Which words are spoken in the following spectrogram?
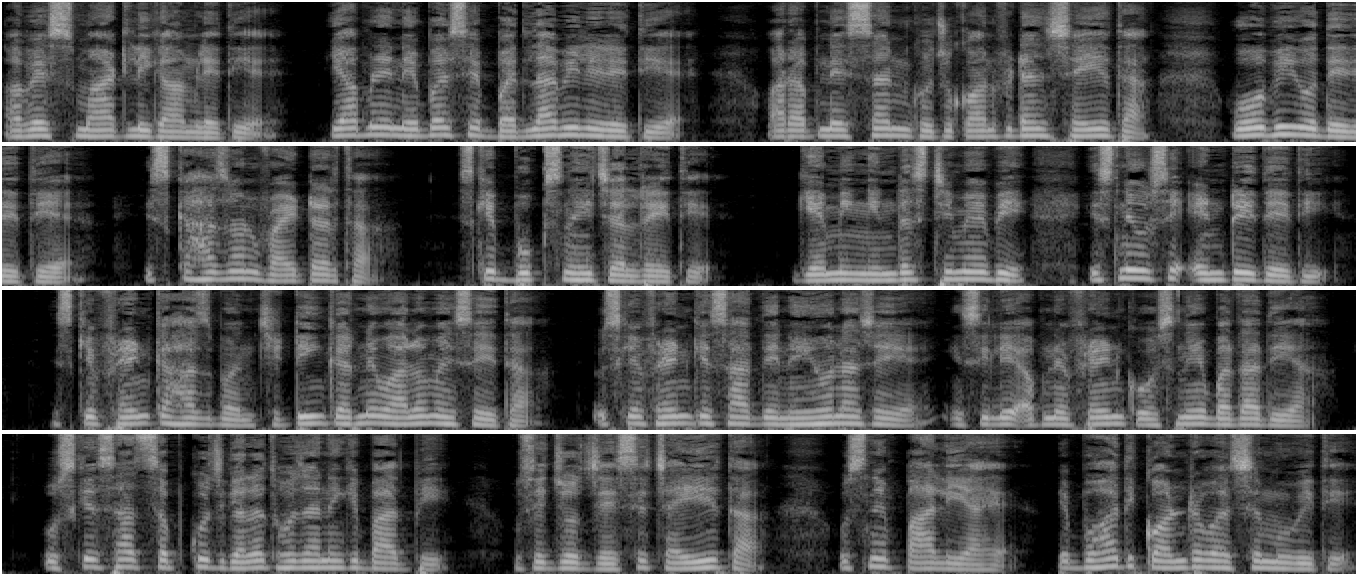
अब ये स्मार्टली काम लेती है। ये अपने नेबर से बदला भी ले लेती है। और अपने सन को जो कॉन्फिडेंस चाहिए था, वो भी वो दे देती है। इसका हस्बैंड राइटर था। इसके बुक्स नहीं चल रही थी। गेमिंग इंडस्ट्री में भी इसने उसे एंट्री दे दी। इसके फ्रेंड का हस्बैंड चीटिंग करने वालों में से ही था। उसके फ्रेंड के साथ ये नहीं होना चाहिए। इसीलिए अपने फ्रेंड को उसने बता दिया। उसके साथ सब कुछ गलत हो जाने के बाद भी उसे जो जैसे चाहिए था, उसने पा लिया है। ये बहुत ही कॉन्ट्रोवर्शियल मूवी थी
